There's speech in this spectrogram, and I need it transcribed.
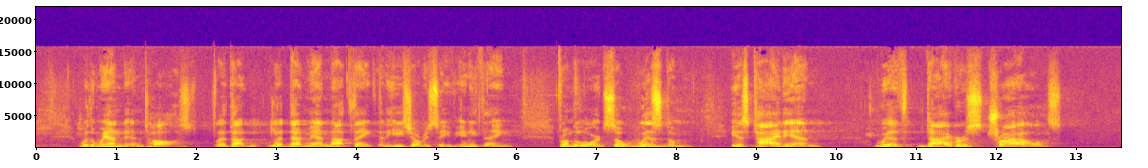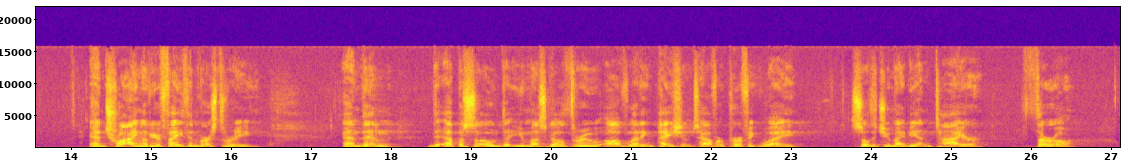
with the wind and tossed. Let that, let that man not think that he shall receive anything from the Lord. So wisdom is tied in with divers trials and trying of your faith in verse 3, and then the episode that you must go through of letting patience have her perfect way so that you may be entire, thorough,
